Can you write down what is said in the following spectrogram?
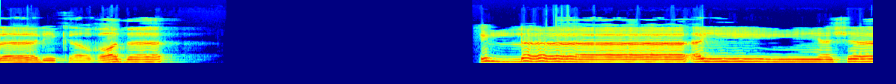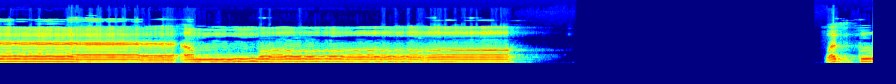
ذلك غدا. إلا أن يشاء الله. واذكر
